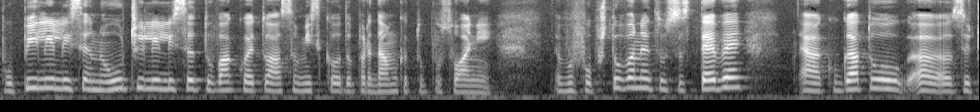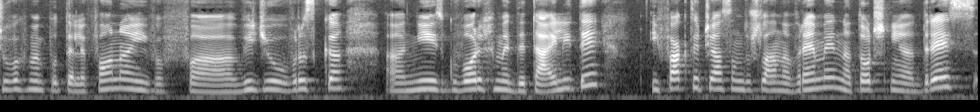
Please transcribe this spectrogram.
попили ли са, научили ли са това, което аз съм искал да предам като послание. В общуването с тебе, а, когато а, се чувахме по телефона и в а, видеовръзка, а, ние изговорихме детайлите и факта, че аз съм дошла на време, на точния адрес,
